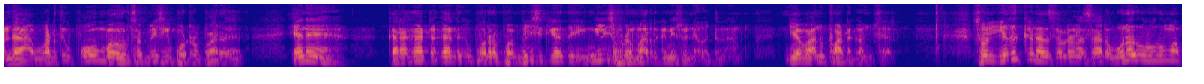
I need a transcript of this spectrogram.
அந்த இடத்துக்கு போகும்போது ஒரு சப் மியூசிக் போட்டிருப்பாரு. ஏன்னு கரகாட்டக்காரனுக்கு போடுறப்ப மியூசிக் இங்கிலீஷ் படம் மாதிரி இருக்குன்னு சொன்னேன் அவர்கிட்ட நான். இங்கே வான்னு பாட்டை காமிச்சார். ஸோ எதுக்கு நான் சொல்கிறேன்னா சார் உணர்வுபூர்வமாக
